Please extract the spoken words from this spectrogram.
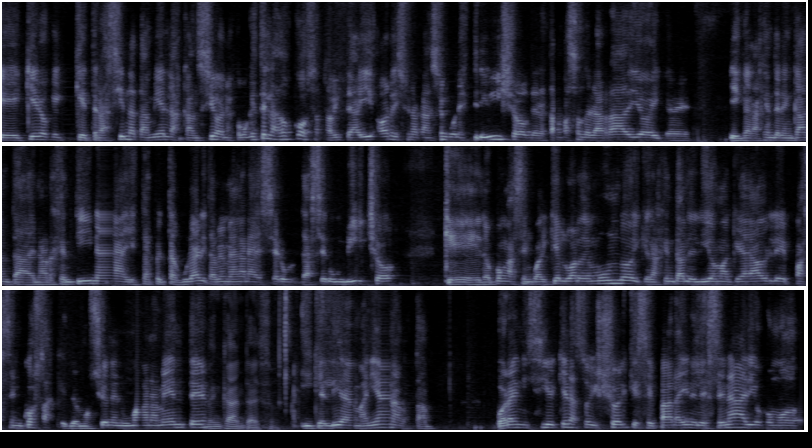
que quiero que, que trascienda también las canciones. Como que estén las dos cosas, ¿viste? Ahí ahora hice una canción con estribillo que la están pasando en la radio y que, y que a la gente le encanta en Argentina y está espectacular. Y también me da ganas de, ser, de hacer un bicho que lo pongas en cualquier lugar del mundo y que la gente hable el idioma que hable, pasen cosas que lo emocionen humanamente Me encanta eso. y que el día de mañana por ahí ni siquiera soy yo el que se para ahí en el escenario, como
